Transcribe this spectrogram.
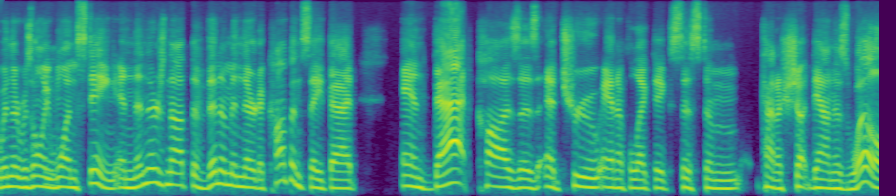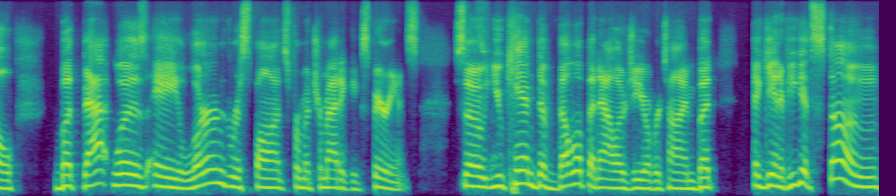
when there was only Mhm. one sting. And then there's not the venom in there to compensate that. And that causes a true anaphylactic system kind of shut down as well. But that was a learned response from a traumatic experience. So you can develop an allergy over time. But again, if you get stung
